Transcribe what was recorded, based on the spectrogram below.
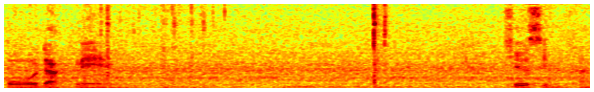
product name ชื่อสินค้า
